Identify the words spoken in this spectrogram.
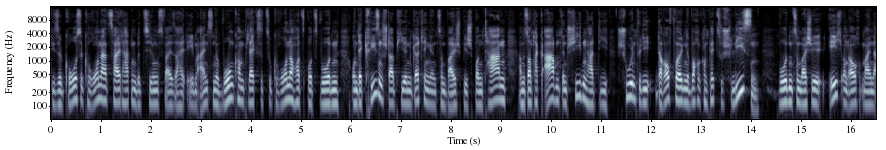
diese große Corona-Zeit hatten, beziehungsweise halt eben einzelne Wohnkomplexe zu Corona-Hotspots wurden und der Krisenstab hier in Göttingen zum Beispiel Beispiel spontan am Sonntagabend entschieden hat, die Schulen für die darauffolgende Woche komplett zu schließen, wurden zum Beispiel ich und auch meine,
